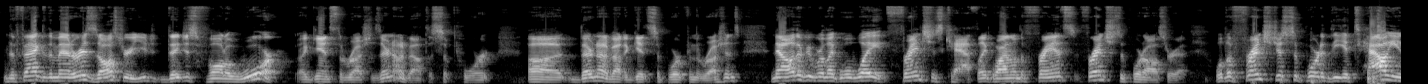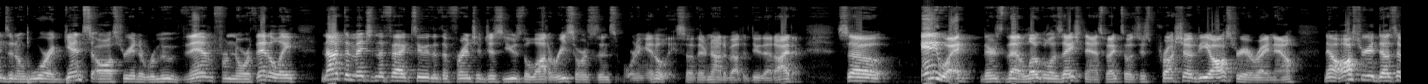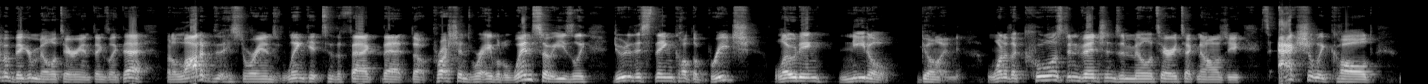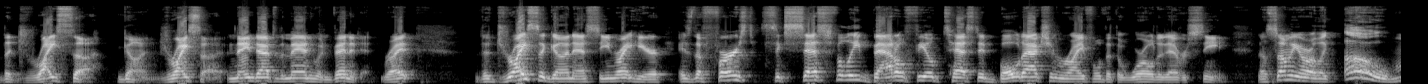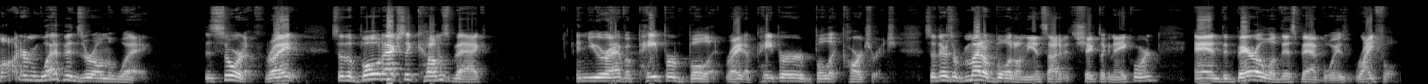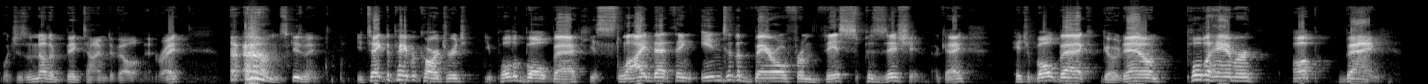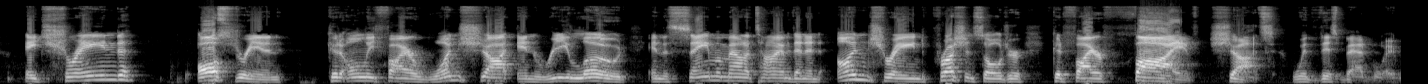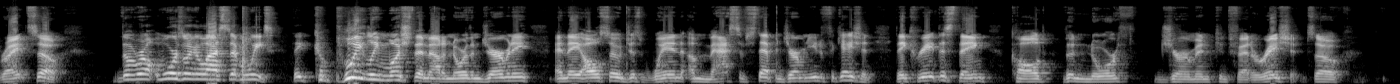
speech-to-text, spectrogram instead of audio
the fact of the matter is, is Austria, you, they just fought a war against the Russians. They're not about to support. Uh, they're not about to get support from the Russians. Now, other people are like, well, wait, French is Catholic. Why don't the France French support Austria? Well, the French just supported the Italians in a war against Austria to remove them from North Italy. Not to mention the fact too that the French had just used a lot of resources in supporting Italy, so they're not about to do that either. So Anyway, there's that localization aspect, so it's just Prussia v. Austria right now. Now, Austria does have a bigger military and things like that, but a lot of historians link it to the fact that the Prussians were able to win so easily due to this thing called the breech loading needle gun. One of the coolest inventions in military technology. It's actually called the Dreyse gun. Dreyse, named after the man who invented it, right? The Dreyse gun, as seen right here, is the first successfully battlefield-tested bolt-action rifle that the world had ever seen. Now, some of you are like, oh, modern weapons are on the way. This sort of, right? So the bolt actually comes back, and you have a paper bullet, right? A paper bullet cartridge. So there's a metal bullet on the inside of it, shaped like an acorn, and the barrel of this bad boy is rifled, which is another big-time development, right? Excuse me. You take the paper cartridge, you pull the bolt back, you slide that thing into the barrel from this position, okay? Hit your bolt back, go down, pull the hammer, up, bang. A trained Austrian could only fire one shot and reload in the same amount of time that an untrained Prussian soldier could fire five shots with this bad boy, right? So, the war's only going to last seven weeks. They completely mush them out of northern Germany, and they also just win a massive step in German unification. They create this thing called the North German Confederation. So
